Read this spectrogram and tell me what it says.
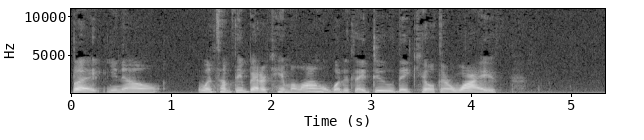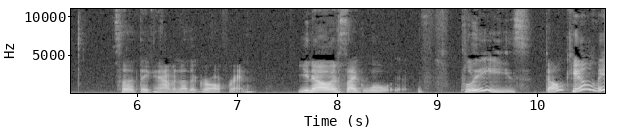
but you know when something better came along what did they do they killed their wife so that they can have another girlfriend. You know, it's like, well, please don't kill me.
